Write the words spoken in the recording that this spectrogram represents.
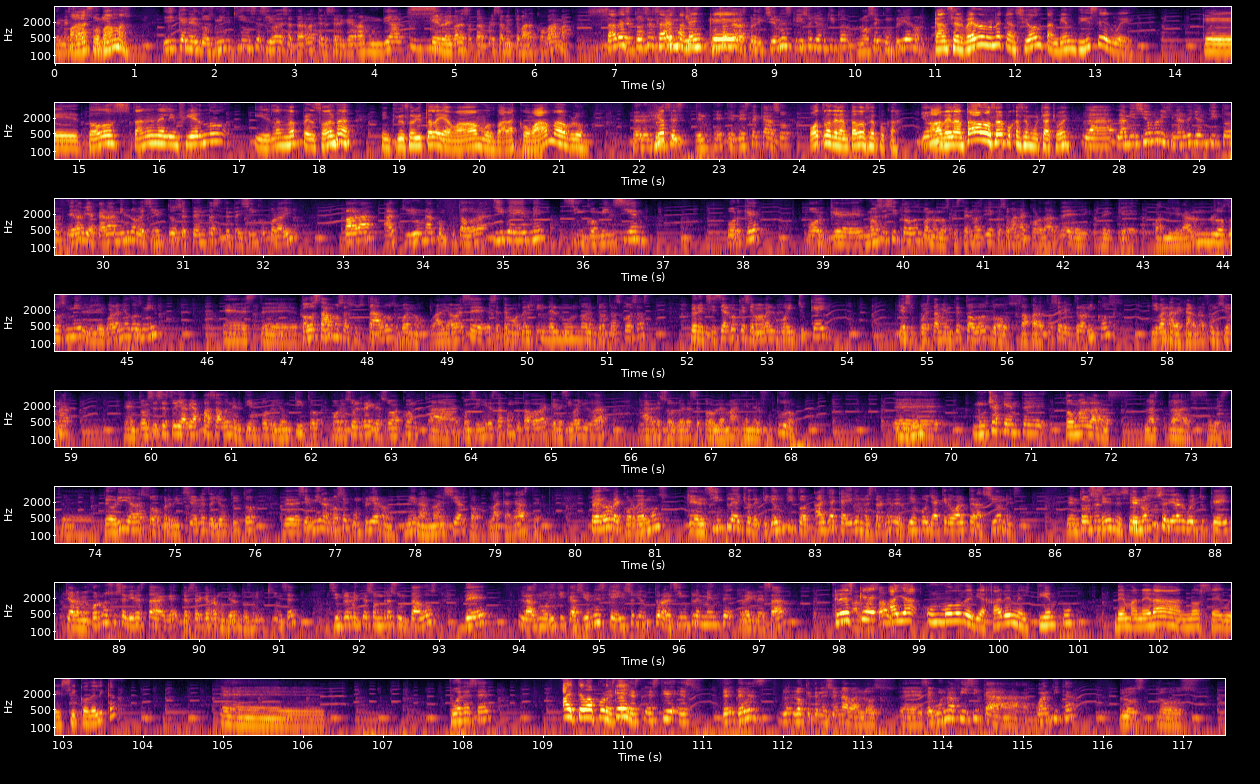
en Barack Estados Unidos. Obama. Y que en el 2015 se iba a desatar la tercera guerra mundial, que la iba a desatar precisamente Barack Obama. ¿Sabes, Entonces, ¿sabes hay muchas, también muchas de que las predicciones que hizo John Titor no se cumplieron. Cancerbero en una canción también dice, güey, que todos están en el infierno y es la misma persona. Incluso ahorita la llamábamos Barack Obama, bro. Pero entonces, en, este caso, Otro adelantado a su época. Yo- Adelantado a su época ese muchacho, eh. la, la misión original de John Titor era viajar a 1970-75 por ahí para adquirir una computadora IBM 5100. ¿Por qué? Porque no sé si todos, bueno, los que estén más viejos se van a acordar de, de que cuando llegaron los 2000, y llegó el año 2000, este, todos estábamos asustados, bueno, había ese, temor del fin del mundo, entre otras cosas, pero existía algo que se llamaba el Way 2K, que supuestamente todos los aparatos electrónicos iban a dejar de funcionar. Entonces esto ya había pasado en el tiempo de John Tito, por eso él regresó a, a conseguir esta computadora que les iba a ayudar a resolver ese problema en el futuro. Eh, mucha gente toma las, las, las, este, teorías o predicciones de John Titor de decir, mira, no se cumplieron, mira, no es cierto, la cagaste. Pero recordemos que el simple hecho de que John Titor haya caído en nuestra línea del tiempo ya creó alteraciones. Entonces, Sí, sí, sí. que no sucediera el Way 2K, que a lo mejor no sucediera esta tercera guerra mundial en 2015, simplemente son resultados de las modificaciones que hizo John Titor al simplemente regresar ¿Crees que pasado. haya un modo de viajar en el tiempo de manera, no sé, güey, psicodélica? Eh, puede ser. Ahí te va, ¿por Esta- qué? Es, es que es. de- debes. Lo, lo que te mencionaba, los. eh, según la física cuántica, los, los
